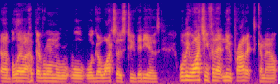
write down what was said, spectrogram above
uh, below. I hope everyone will, will will go watch those two videos we'll be watching for that new product to come out.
